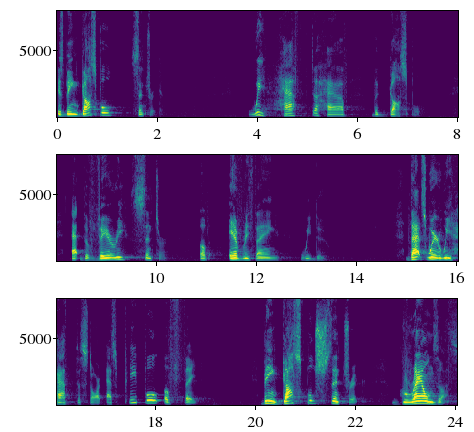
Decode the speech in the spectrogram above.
is being gospel centric. We have to have the gospel at the very center of everything we do. That's where we have to start as people of faith. Being gospel centric grounds us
